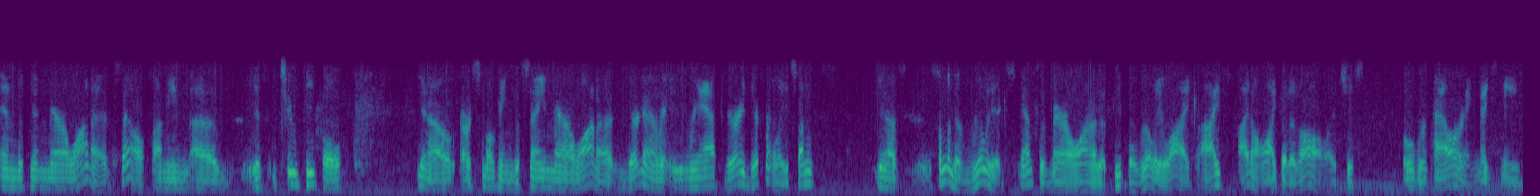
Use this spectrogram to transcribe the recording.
and within marijuana itself. I mean, uh, if two people, you know, are smoking the same marijuana, they're going to re- react very differently. Some, you know, some of the really expensive marijuana that people really like, I I don't like it at all. It's just overpowering, makes me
